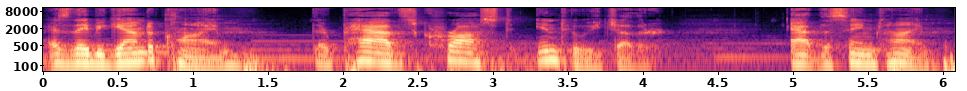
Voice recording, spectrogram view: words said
As they began to climb, their paths crossed into each other at the same time.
